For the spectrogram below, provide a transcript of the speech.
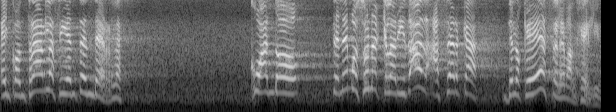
encontrarlas y entenderlas cuando tenemos una claridad acerca de lo que es el Evangelio.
